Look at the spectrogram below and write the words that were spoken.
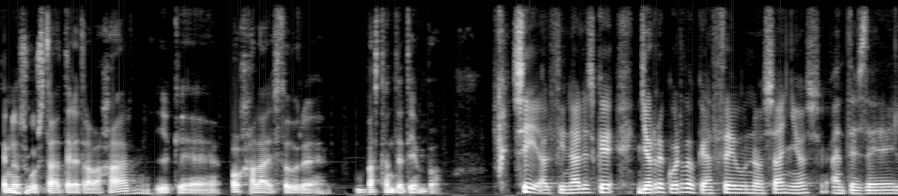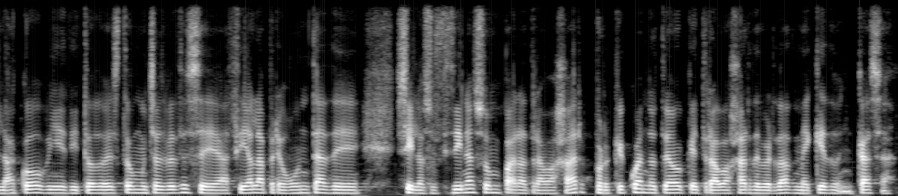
que nos gusta teletrabajar y que ojalá esto dure bastante tiempo. Sí, al final es que yo recuerdo que hace unos años, antes de la COVID y todo esto, muchas veces se hacía la pregunta de si las oficinas son para trabajar, ¿por qué cuando tengo que trabajar de verdad me quedo en casa?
